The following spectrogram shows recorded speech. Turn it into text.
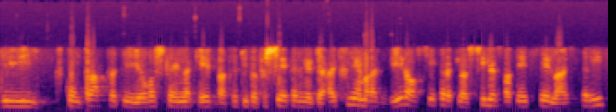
die kontrak wat jy heel waarskynlik het, watter tipe versekerings het jy uitgeneem, maar ek weet daar sekerre klousules wat net sê luister hier,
